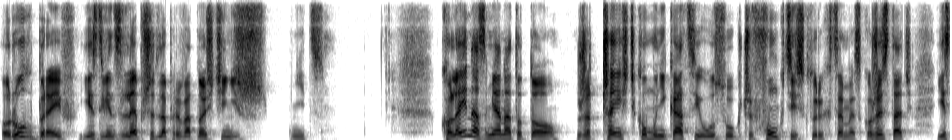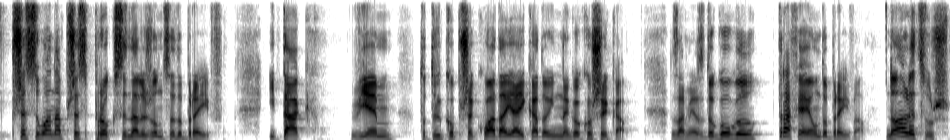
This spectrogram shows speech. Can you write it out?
Ruch Brave jest więc lepszy dla prywatności niż nic. Kolejna zmiana to to, że część komunikacji usług czy funkcji, z których chcemy skorzystać, jest przesyłana przez proxy należące do Brave. I tak, wiem, to tylko przekłada jajka do innego koszyka. Zamiast do Google trafiają do Brave'a. No ale cóż,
